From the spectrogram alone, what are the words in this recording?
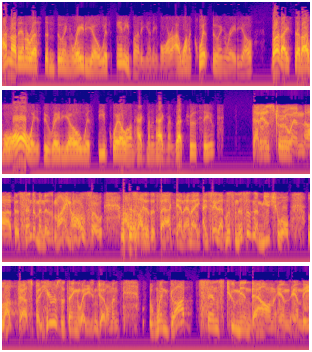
I'm not interested in doing radio with anybody anymore. I want to quit doing radio. But I said I will always do radio with Steve Quayle on Hagmann and Hagmann. Is that true, Steve? That is true, and uh, the sentiment is mine also, outside of the fact. And, and I, I say that, listen, this isn't a mutual love fest, but here's the thing, ladies and gentlemen. When God sends two men down, and, and the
